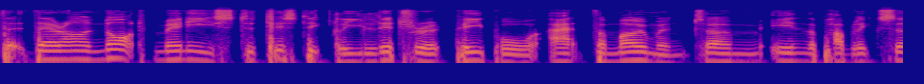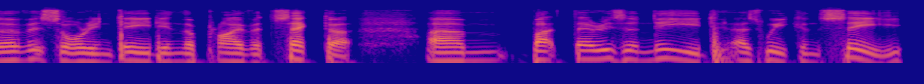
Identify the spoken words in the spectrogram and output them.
there are not many statistically literate people at the moment um, in the public service or indeed in the private sector. Um, but there is a need, as we can see,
